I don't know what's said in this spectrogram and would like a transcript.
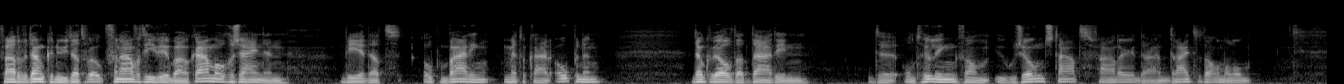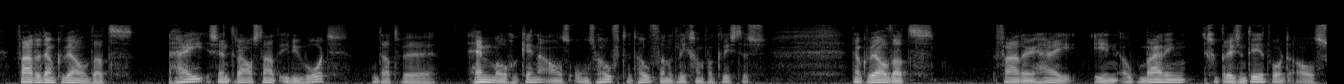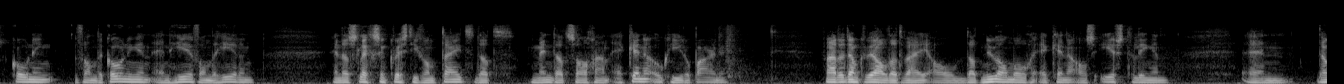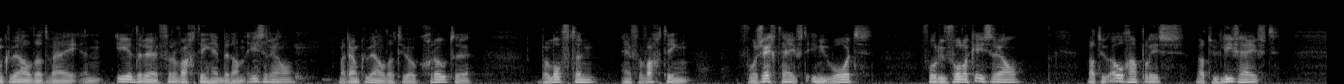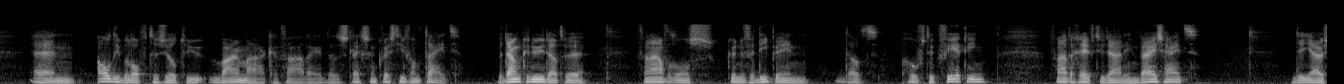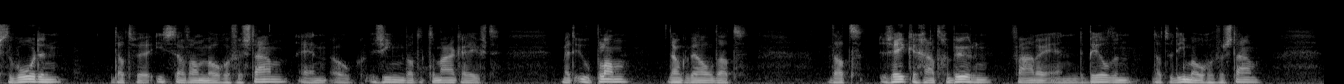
Vader, we danken u dat we ook vanavond hier weer bij elkaar mogen zijn en weer dat openbaring met elkaar openen. Dank u wel dat daarin de onthulling van uw zoon staat, Vader, daar draait het allemaal om. Vader, dank u wel dat hij centraal staat in uw woord, dat we hem mogen kennen als ons hoofd, het hoofd van het lichaam van Christus. Dank u wel dat, Vader, hij in openbaring gepresenteerd wordt als koning van de koningen en heer van de heren. En dat is slechts een kwestie van tijd dat men dat zal gaan erkennen, ook hier op aarde. Vader, dank u wel dat wij al, dat nu al mogen erkennen als eerstelingen. En dank u wel dat wij een eerdere verwachting hebben dan Israël. Maar dank u wel dat u ook grote beloften en verwachting voorzegd heeft in uw woord voor uw volk Israël. Wat uw oogappel is, wat u lief heeft. En al die beloften zult u waarmaken, Vader. Dat is slechts een kwestie van tijd. We danken u dat we vanavond ons kunnen verdiepen in dat hoofdstuk 14. Vader, geeft u daarin wijsheid, de juiste woorden, dat we iets daarvan mogen verstaan en ook zien wat het te maken heeft met uw plan. Dank u wel dat dat zeker gaat gebeuren, Vader, en de beelden, dat we die mogen verstaan.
